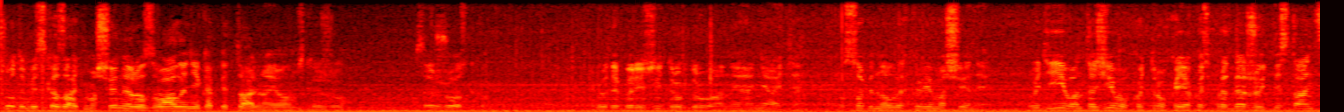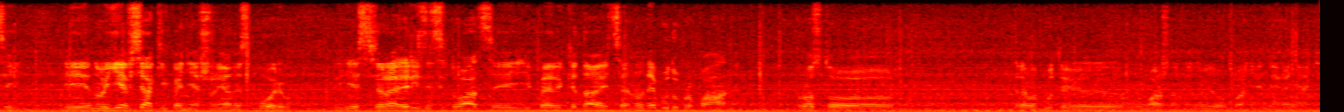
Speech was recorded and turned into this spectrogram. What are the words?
Що тобі сказати, машини розвалені капітально, я вам скажу. Це жорстко. Люди, бережіть друг друга, не ганяйте. Особливо легкові машини. Водії вантажівок хоч трохи якось придержують дистанції. І, ну, є всякі, звісно, я не спорю. Є різні ситуації і перекидаються. Ну не буду пропаганди. Просто треба бути уважними, ну його баню не ганять.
